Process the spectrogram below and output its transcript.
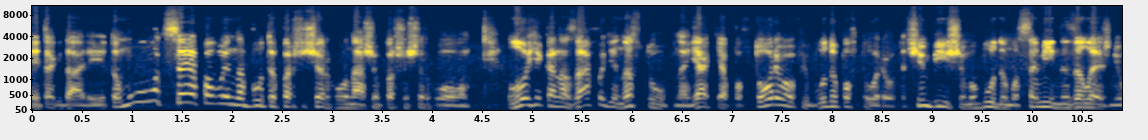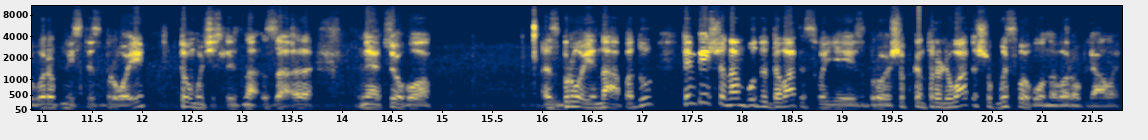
і так далі. І тому це повинно бути в першу чергу нашим першочерговим. Логіка на заході наступна, як я повторював і буду повторювати. Чим більше ми будемо самі незалежні у виробництві зброї, в тому числі зна- за е, цього зброї нападу, тим більше нам буде давати своєї зброї, щоб контролювати, щоб ми свого не виробляли.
